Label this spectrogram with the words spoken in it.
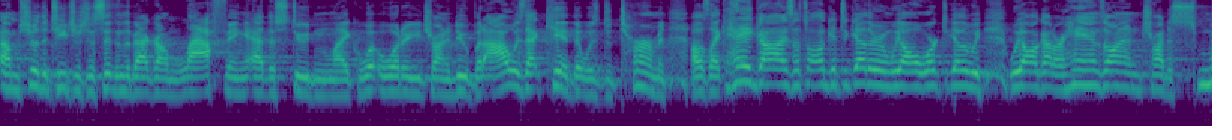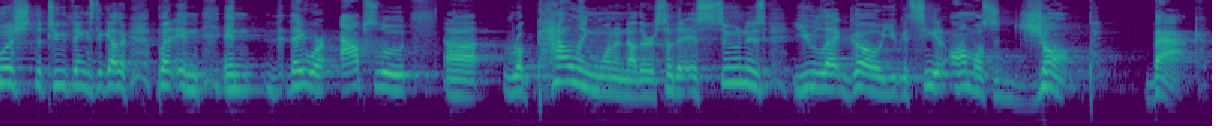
I'm sure the teacher's just sitting in the background laughing at the student, like, what, what are you trying to do? But I was that kid that was determined. I was like, hey guys, let's all get together and we all work together. We, we all got our hands on it and tried to smush the two things together. But in, in, they were absolute uh, repelling one another so that as soon as you let go, you could see it almost jump back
